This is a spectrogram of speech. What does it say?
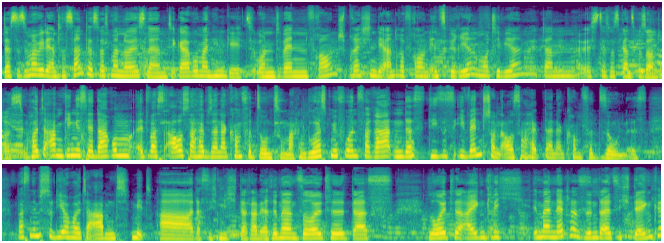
Das ist immer wieder interessant, das, was man Neues lernt, egal wo man hingeht. Und wenn Frauen sprechen, die andere Frauen inspirieren und motivieren, dann ist das was ganz Besonderes. Heute Abend ging es ja darum, etwas außerhalb seiner Comfortzone zu machen. Du hast mir vorhin verraten, dass dieses Event schon außerhalb deiner Comfortzone ist. Was nimmst du dir heute Abend mit? Ah, dass ich mich daran erinnern sollte, dass Leute eigentlich immer netter sind, als ich denke.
